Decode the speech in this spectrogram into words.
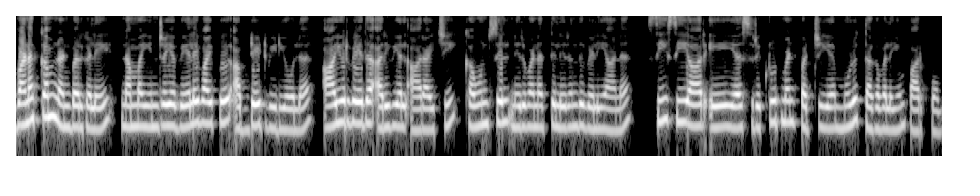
வணக்கம் நண்பர்களே. நம்ம இன்றைய வேலைவாய்ப்பு அப்டேட் வீடியோவில் ஆயுர்வேத அறிவியல் ஆராய்ச்சி கவுன்சில் நிறுவனத்திலிருந்து வெளியான சிசிஆர்ஏஎஸ் ரிக்ரூட்மெண்ட் பற்றிய முழு தகவலையும் பார்ப்போம்.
